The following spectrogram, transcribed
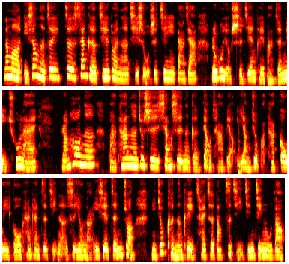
那么，以上的这这三个阶段呢，其实我是建议大家，如果有时间，可以把整理出来，然后呢，把它呢，就是像是那个调查表一样，就把它勾一勾，看看自己呢是有哪一些症状，你就可能可以猜测到自己已经进入到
